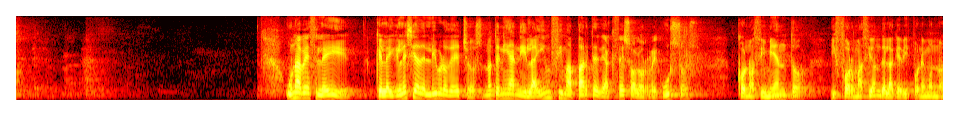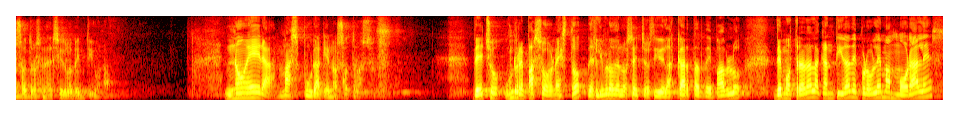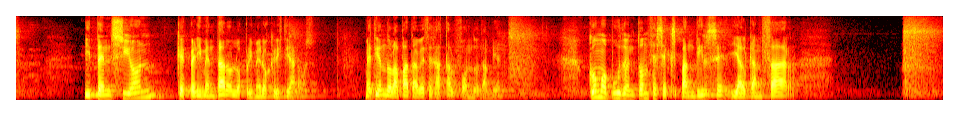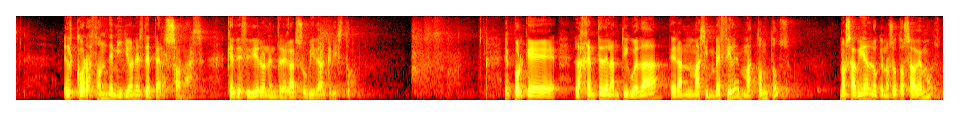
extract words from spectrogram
Una vez leí que la iglesia del libro de Hechos no tenía ni la ínfima parte de acceso a los recursos, conocimiento y formación de la que disponemos nosotros en el siglo XXI. No era más pura que nosotros. De hecho, un repaso honesto del libro de los Hechos y de las cartas de Pablo demostrará la cantidad de problemas morales y tensión que experimentaron los primeros cristianos, metiendo la pata a veces hasta el fondo también. ¿Cómo pudo entonces expandirse y alcanzar el corazón de millones de personas que decidieron entregar su vida a Cristo? ¿Es porque la gente de la antigüedad eran más imbéciles, más tontos? ¿No sabían lo que nosotros sabemos?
